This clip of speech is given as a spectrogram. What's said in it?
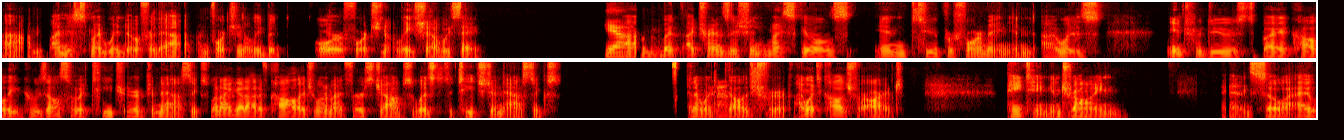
Um, I missed my window for that, unfortunately, but or fortunately, shall we say. Yeah. Um, but I transitioned my skills into performing, and I was introduced by a colleague who was also a teacher of gymnastics. When I got out of college, one of my first jobs was to teach gymnastics. And I went to college for I went to college for art, painting and drawing. And so I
